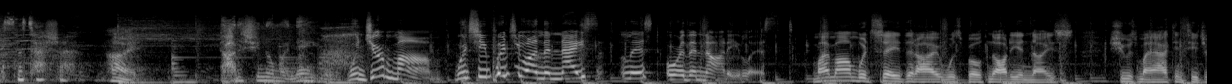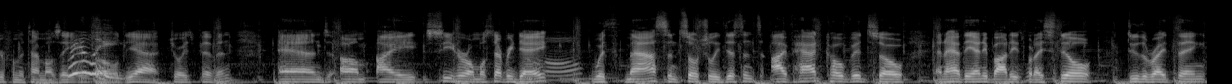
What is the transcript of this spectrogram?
It's Natasha. Hi. How does she know my name? Would your mom, would she put you on the nice list or the naughty list? My mom would say that I was both naughty and nice. She was my acting teacher from the time I was eight Really? years old. Yeah, Joyce Piven. And um, I see her almost every day with masks and socially distanced. I've had COVID, so, and I have the antibodies, but I still do the right thing.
